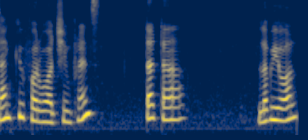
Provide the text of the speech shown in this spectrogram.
Thank you for watching friends. Tata. Love you all.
